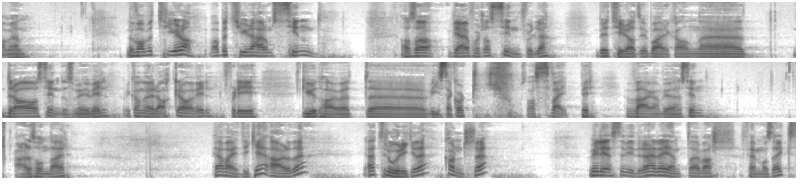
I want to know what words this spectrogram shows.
Amen. Men hva betyr da? Hva betyr det her om synd? Altså, Vi er jo fortsatt syndfulle. Betyr det at vi bare kan eh, dra og synde så mye vi vil? Vi kan gjøre akkurat hva vi vil. Fordi Gud har jo et eh, visakort som han sveiper hver gang vi gjør en synd. Er det sånn det er? Jeg veit ikke. Er det det? Jeg tror ikke det. Kanskje. Vi leser videre, eller gjentar vers 5 og 6.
